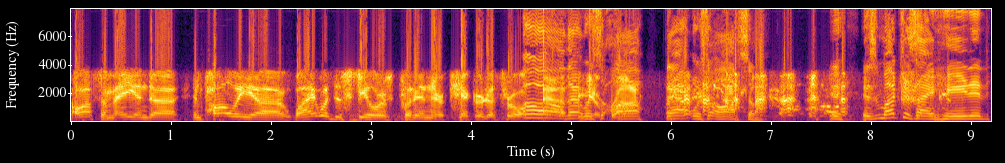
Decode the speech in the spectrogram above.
awesome. Hey, and uh, and Paulie, uh, why would the Steelers put in their kicker to throw a Oh, pass that was aw- that was awesome. as much as I hated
